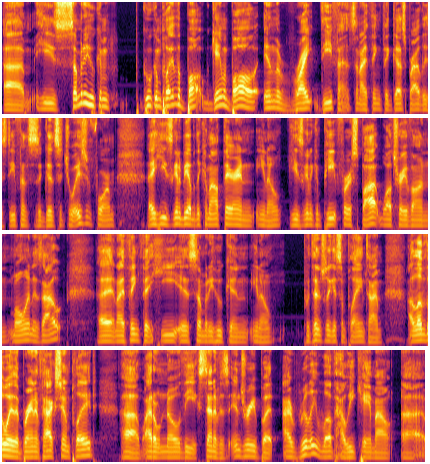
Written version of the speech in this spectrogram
Um, he's somebody who can who can play the ball game of ball in the right defense. And I think that Gus Bradley's defense is a good situation for him. Uh, he's going to be able to come out there and you know he's going to compete for a spot while Trayvon Mullen is out. Uh, and I think that he is somebody who can you know potentially get some playing time. I love the way that Brandon Facyson played. Uh, I don't know the extent of his injury, but I really love how he came out. Uh,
